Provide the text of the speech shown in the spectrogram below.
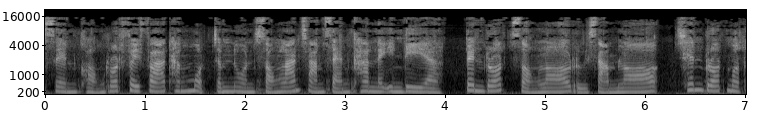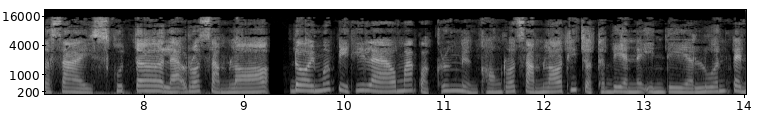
90%ของรถไฟฟ้าทั้งหมดจำนวน2ล้าน3แสนคันในอินเดีย เป็นรถ 2 ล้อหรือ 3 ล้อ เช่นรถมอเตอร์ไซค์สกูตเตอร์และรถ 3 ล้อ โดยเมื่อปีที่แล้วมากกว่าครึ่งหนึ่งของรถ 3 ล้อที่จดทะเบียนในอินเดียล้วนเป็น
